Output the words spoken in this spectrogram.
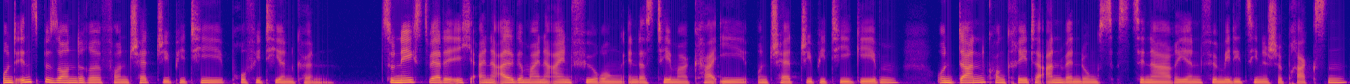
und insbesondere von ChatGPT profitieren können. Zunächst werde ich eine allgemeine Einführung in das Thema KI und ChatGPT geben und dann konkrete Anwendungsszenarien für medizinische Praxen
